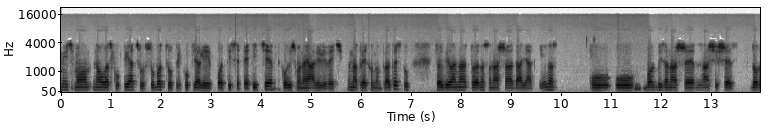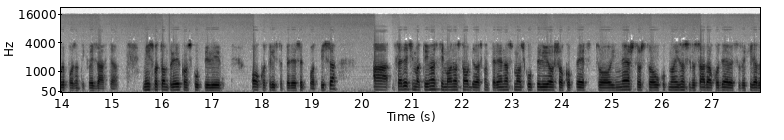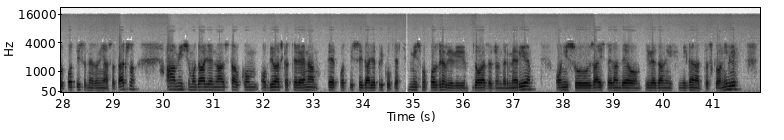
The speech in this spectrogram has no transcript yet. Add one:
Mi smo na ulazku u pijacu u subotu prikupljali potpise peticije koju smo najavili već na prethodnom protestu. To je bila na, to je odnosno naša dalja aktivnost u, u borbi za naše za naših šest dobro poznatih već zahteva. Mi smo tom prilikom skupili oko 350 potpisa, a sledećim aktivnostima, odnosno obilaskom terena smo skupili još oko 500 i nešto što ukupno iznosi do sada oko 900 do 1000 potpisa, ne znam ja sad tačno, a mi ćemo dalje nastavkom obilaska terena te potpise i dalje prikupljati. Mi smo pozdravili dolazak žandarmerije, oni su zaista jedan deo ilegalnih migranata sklonili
